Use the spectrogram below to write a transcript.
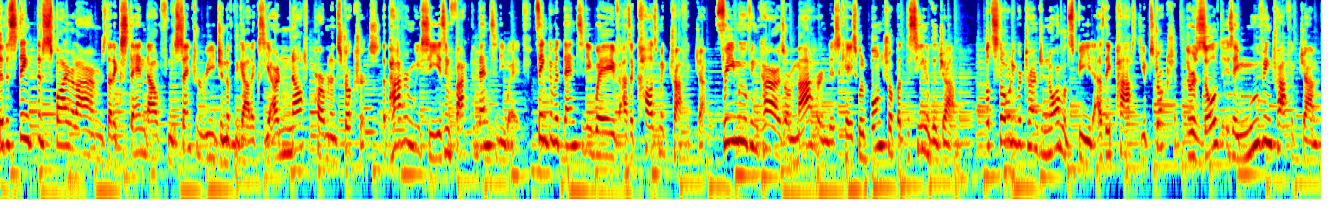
The distinctive spiral arms that extend out from the central region of the galaxy are not permanent structures. The pattern we see is in fact a density wave. Think of a density wave as a cosmic traffic jam. Free moving cars, or matter in this case, will bunch up at the scene of the jam, but slowly return to normal speed as they pass the obstruction. The result is a moving traffic jam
